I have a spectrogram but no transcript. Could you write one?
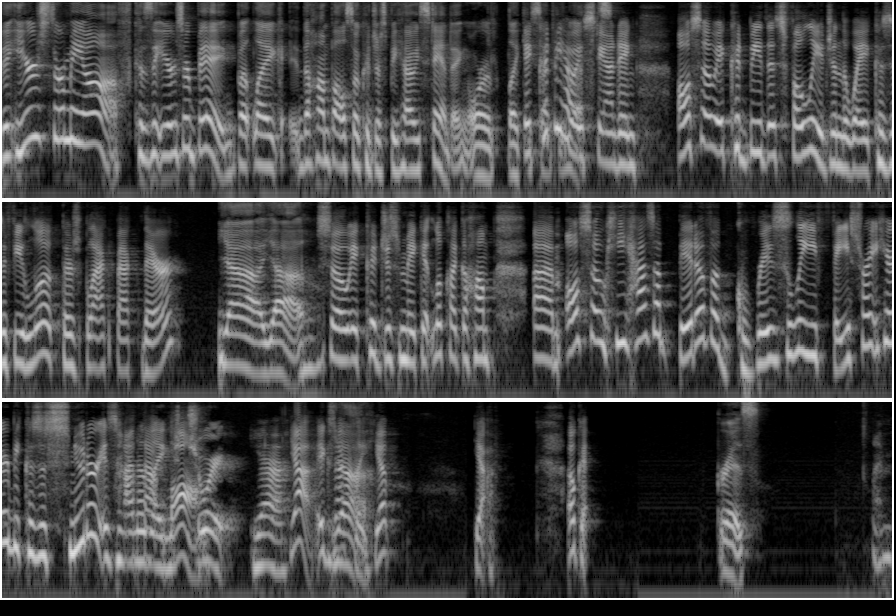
The ears threw me off because the ears are big, but like the hump also could just be how he's standing, or like It could be he how he's standing. Also, it could be this foliage in the way because if you look, there's black back there. Yeah, yeah. So it could just make it look like a hump. Um, also, he has a bit of a grizzly face right here because his snooter is not Kind of that like long. short. Yeah. Yeah, exactly. Yeah. Yep. Yeah. Okay. Grizz. I'm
